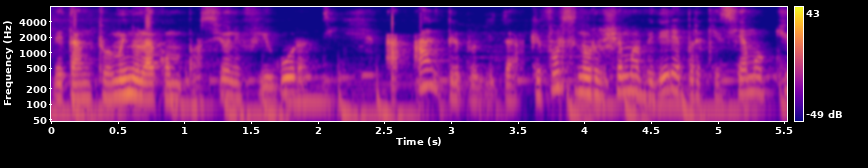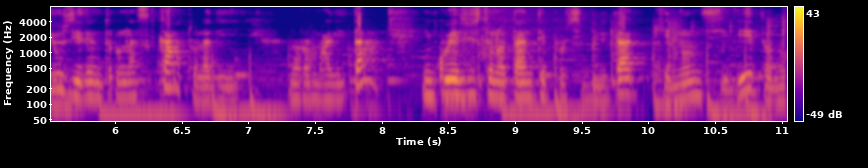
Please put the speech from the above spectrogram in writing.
né tantomeno la compassione, figurati, ha altre priorità che forse non riusciamo a vedere perché siamo chiusi dentro una scatola di normalità in cui esistono tante possibilità che non si vedono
